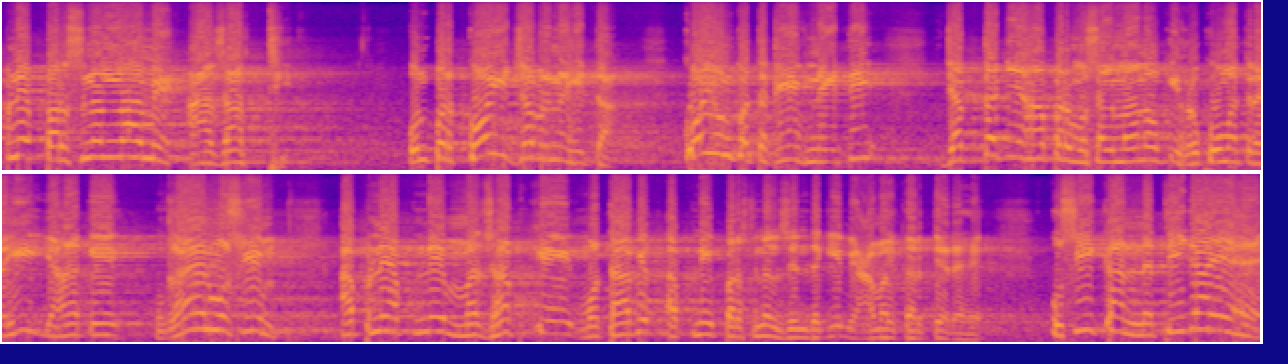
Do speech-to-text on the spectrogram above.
اپنے پرسنل لا میں آزاد تھی۔ ان پر کوئی جبر نہیں تھا، کوئی ان کو تکلیف نہیں تھی۔ جب تک یہاں پر مسلمانوں کی حکومت رہی، یہاں کے غیر مسلم اپنے اپنے مذہب کے مطابق اپنی پرسنل زندگی میں عمل کرتے رہے۔ اسی کا نتیجہ یہ ہے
